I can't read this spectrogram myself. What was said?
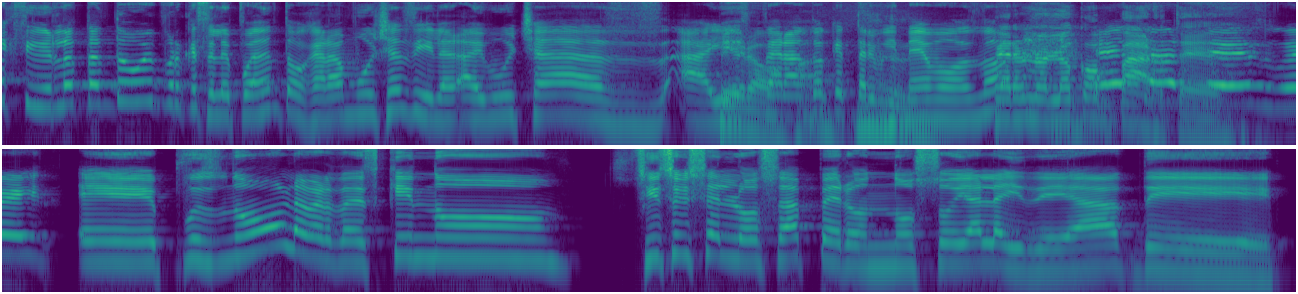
exhibirlo tanto, güey, porque se le puede antojar a muchas y hay muchas ahí Pero- esperando que terminemos, ¿no? Pero no lo comparte. Entonces, güey, eh, pues no, la verdad es que no. Sí soy celosa, pero no soy a la idea de.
